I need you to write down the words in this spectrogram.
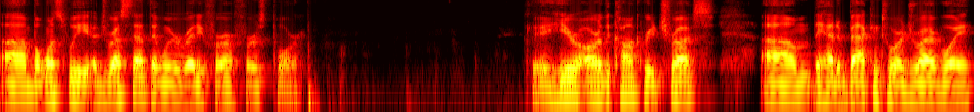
Uh, but once we addressed that, then we were ready for our first pour. Okay, here are the concrete trucks. Um, they had to back into our driveway.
